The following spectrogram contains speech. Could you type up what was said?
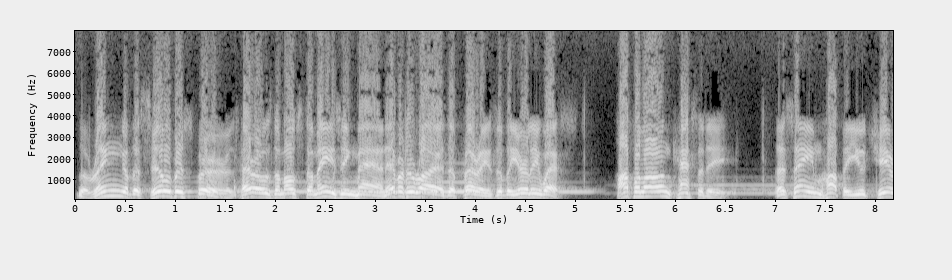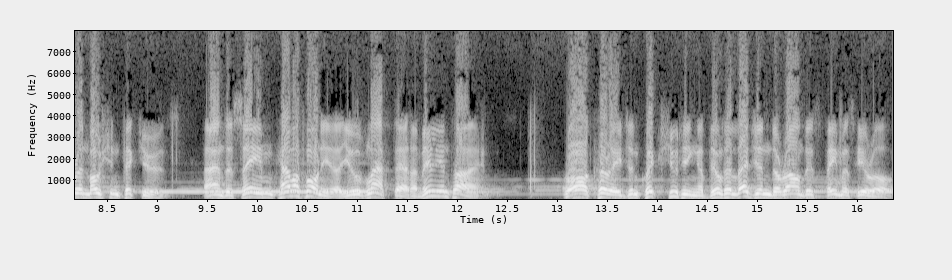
The ring of the silver spurs heralds the most amazing man ever to ride the prairies of the early West. Hopalong Cassidy. The same Hoppy you cheer in motion pictures, and the same California you've laughed at a million times. Raw courage and quick shooting have built a legend around this famous hero.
